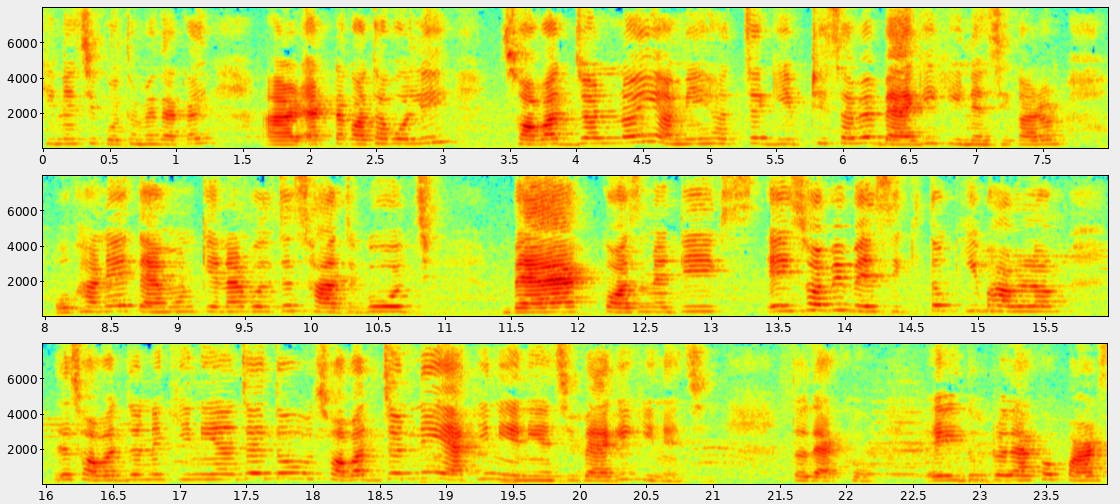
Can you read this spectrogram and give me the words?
কিনেছি প্রথমে দেখাই। আর একটা কথা বলি, সবার জন্যই আমি হচ্ছে গিফট হিসাবে ব্যাগই কিনেছি, কারণ ওখানে তেমন কেনার বলতে সাজগোজ ব্যাগ কসমেটিক্স এইসবই বেশি তো কি ভাবলাম যে সবার জন্য কি নিয়ে যায়? তো সবার জন্যই একই নিয়ে নিয়েছি ব্যাগই কিনেছি। তো দেখো, এই দুটো দেখো পার্স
